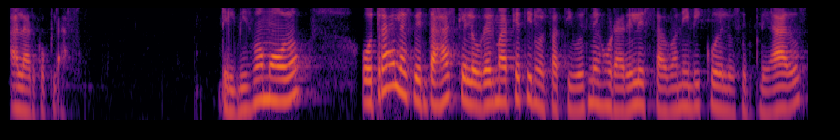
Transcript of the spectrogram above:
a largo plazo. Del mismo modo, otra de las ventajas que logra el marketing olfativo es mejorar el estado anímico de los empleados,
